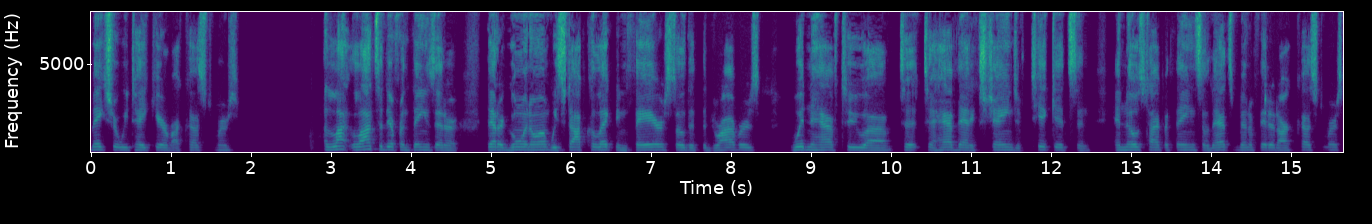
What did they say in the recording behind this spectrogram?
make sure we take care of our customers. A lot, lots of different things that are that are going on. We stopped collecting fares so that the drivers wouldn't have to uh, to to have that exchange of tickets and and those type of things. So that's benefited our customers.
